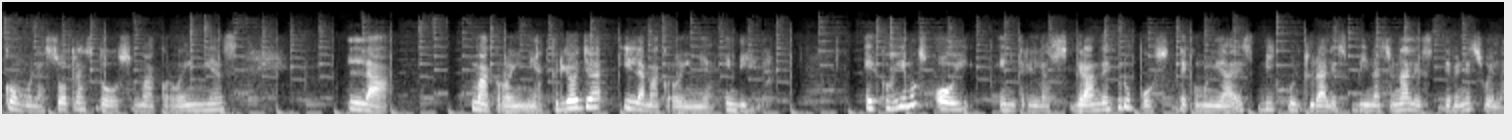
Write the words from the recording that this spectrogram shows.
como las otras dos macroetnias, la macroetnia criolla y la macroetnia indígena. Escogimos hoy entre los grandes grupos de comunidades biculturales binacionales de Venezuela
